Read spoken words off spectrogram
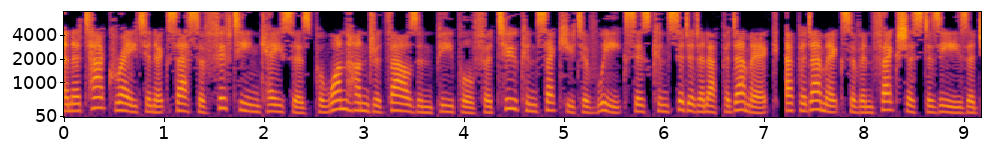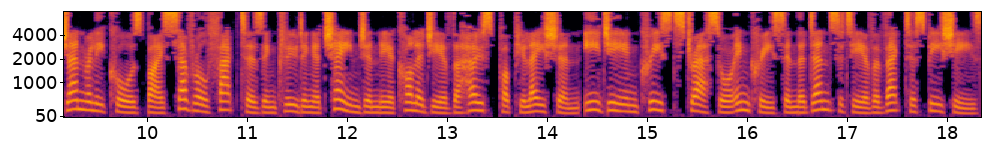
an attack rate in excess of 15 cases per 100,000 people for two consecutive weeks is considered an epidemic. Epidemics of infectious disease are generally caused by several factors including a change in the ecology of the host population, e.g., increased stress or increase in the density of a vector species,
